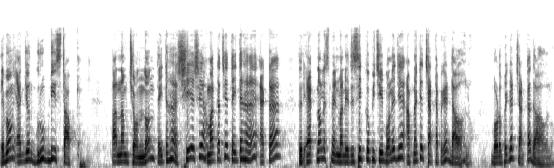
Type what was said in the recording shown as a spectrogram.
এবং একজন গ্রুপ ডি স্টাফ। তার নাম চন্দন। তাইতে হ্যাঁ সে এসে আমার কাছে তাইতে হ্যাঁ একটা অ্যাকনলেজমেন্ট মানে রিসিভ কপি চেয়ে বলে যে, আপনাকে চারটা প্যাকেট দেওয়া হলো। বড় প্যাকেট চারটা দেওয়া হলো।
